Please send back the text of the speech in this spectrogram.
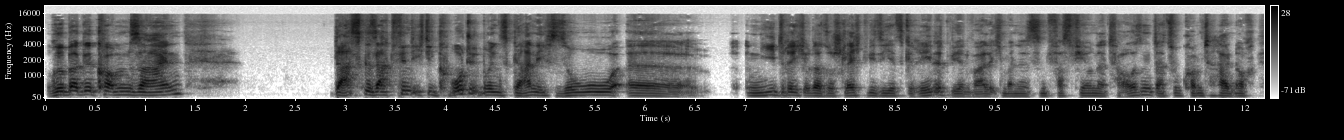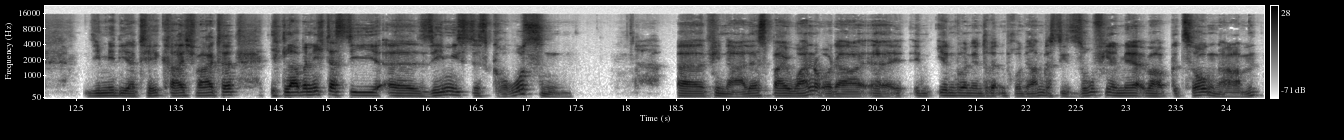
rübergekommen sein. Das gesagt finde ich die Quote übrigens gar nicht so äh, niedrig oder so schlecht, wie sie jetzt geredet wird, weil ich meine, es sind fast 400.000. Dazu kommt halt noch die Mediathekreichweite. Ich glaube nicht, dass die äh, Semis des großen äh, Finales bei One oder äh, in, irgendwo in den dritten Programm, dass die so viel mehr überhaupt gezogen haben.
